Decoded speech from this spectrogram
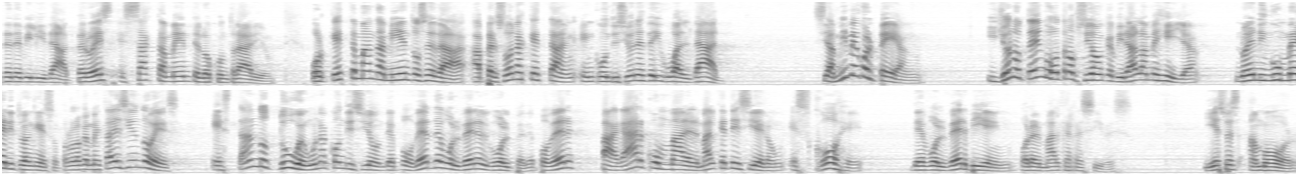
de debilidad, pero es exactamente lo contrario. Porque este mandamiento se da a personas que están en condiciones de igualdad. Si a mí me golpean y yo no tengo otra opción que virar la mejilla, no hay ningún mérito en eso. Pero lo que me está diciendo es, estando tú en una condición de poder devolver el golpe, de poder pagar con mal el mal que te hicieron, escoge devolver bien por el mal que recibes. Y eso es amor,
